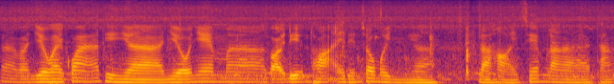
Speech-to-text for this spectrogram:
À, và nhiều ngày qua thì uh, nhiều anh em uh, gọi điện thoại đến cho mình uh, là hỏi xem là tháng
